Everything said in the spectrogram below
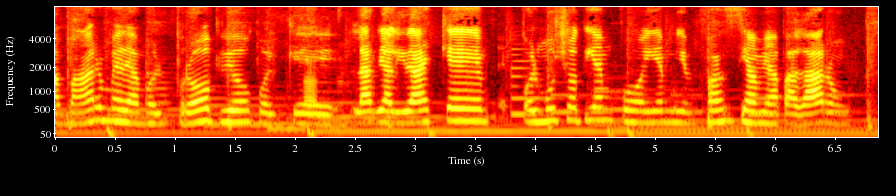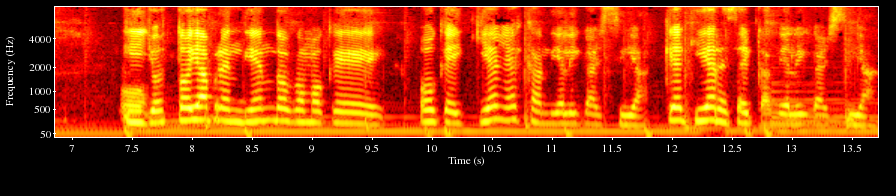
amarme, de amor propio, porque la realidad es que por mucho tiempo y en mi infancia me apagaron. Y Oh. yo estoy aprendiendo como que, ok, ¿quién es Candieli García? ¿Qué quiere ser Candieli García?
